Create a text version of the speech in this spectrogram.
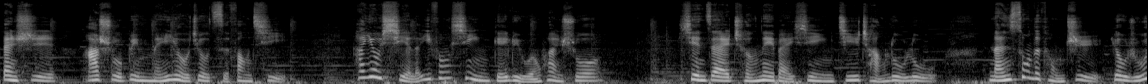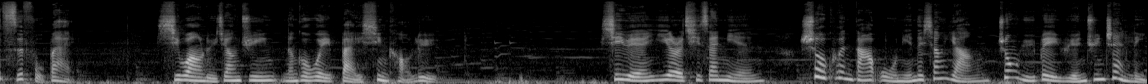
但是阿术并没有就此放弃，他又写了一封信给吕文焕说：“现在城内百姓饥肠辘辘，南宋的统治又如此腐败，希望吕将军能够为百姓考虑。”西元一二七三年。受困达五年的襄阳终于被元军占领，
